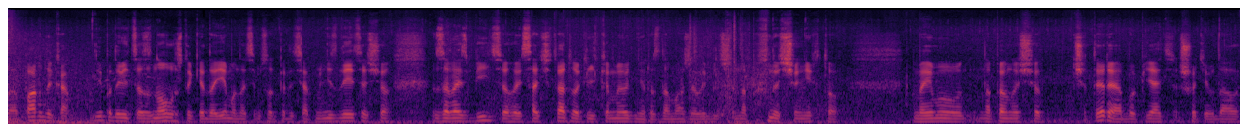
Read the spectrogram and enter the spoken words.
леопардика. І подивіться, знову ж таки даємо на 750. Мені здається, що за весь бій цього іса 4 тільки ми одні роздамажили, більше, напевно, що ніхто. Ми йому, напевно, що 4 або 5 шотів дали.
